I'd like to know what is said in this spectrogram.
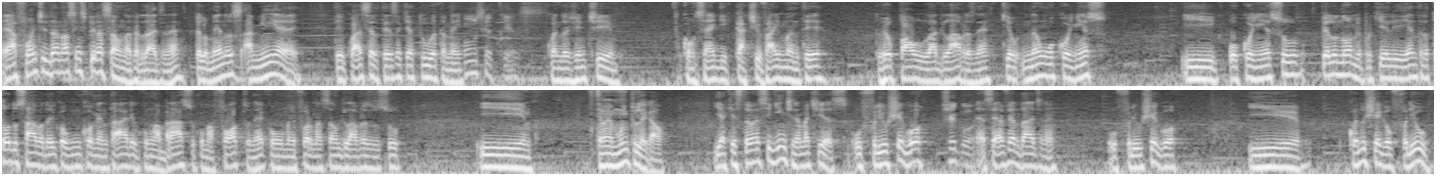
É a fonte da nossa inspiração, na verdade, né? Pelo menos a minha, tenho quase certeza que a tua também. Com certeza. Quando a gente consegue cativar e manter, tu vê o Paulo lá de Lavras, né? Que eu não o conheço e o conheço pelo nome, porque ele entra todo sábado aí com algum comentário, com um abraço, com uma foto, né? Com uma informação de Lavras do Sul. E então é muito legal. E a questão é a seguinte, né, Matias? O frio chegou. Chegou. Essa é a verdade, né? O frio chegou. E quando chega o frio,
